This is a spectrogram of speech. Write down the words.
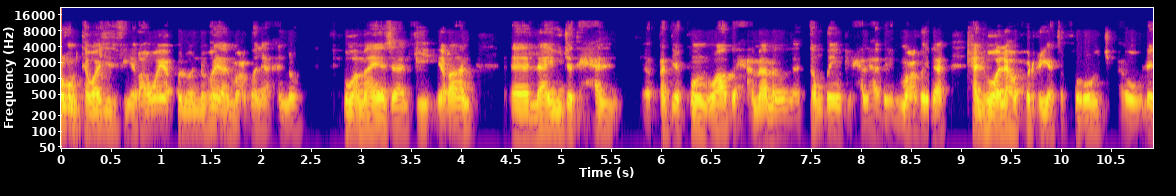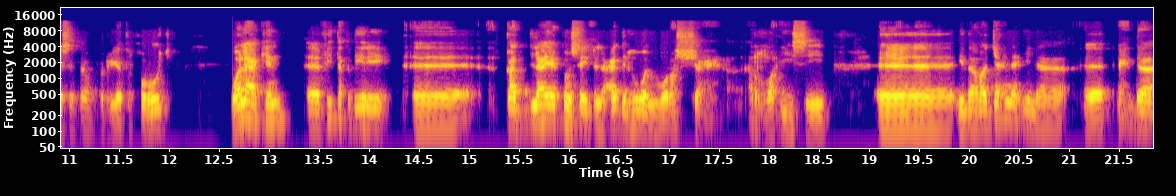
رغم تواجده في إيران ويقول أنه هي المعضلة أنه هو ما يزال في إيران آه، لا يوجد حل قد يكون واضح أمام التنظيم في حل هذه المعضلة، هل هو له حرية الخروج أو ليست له حرية الخروج؟ ولكن في تقديري قد لا يكون سيف العدل هو المرشح الرئيسي إذا رجعنا إلى إحدى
